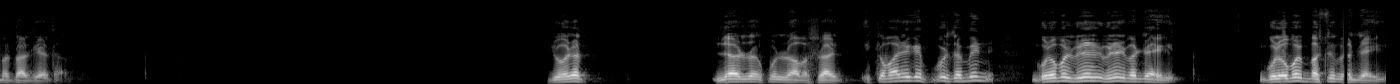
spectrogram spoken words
بتا دیا تھا پوری زمین گلوبل ولیج بن جائے گی گلوبل بستی بن جائے گی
